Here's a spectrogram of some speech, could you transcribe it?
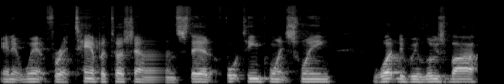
and it went for a Tampa touchdown instead. A 14 point swing. What did we lose by?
